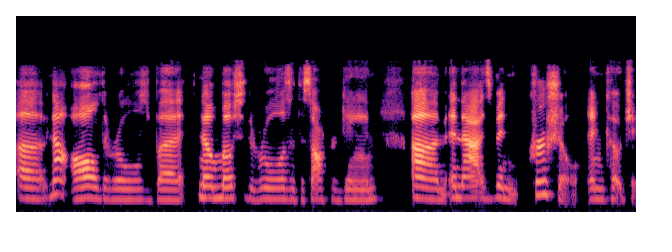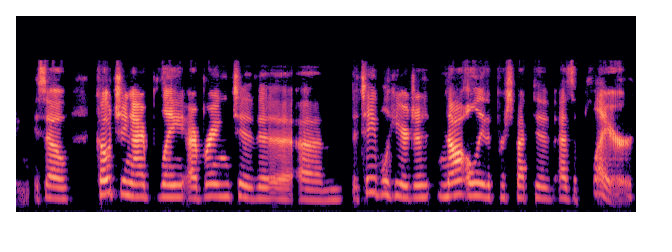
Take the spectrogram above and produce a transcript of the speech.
uh not all the rules but know most of the rules of the soccer game um and that has been crucial in coaching so coaching i play i bring to the um the table here just not only the perspective as a player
